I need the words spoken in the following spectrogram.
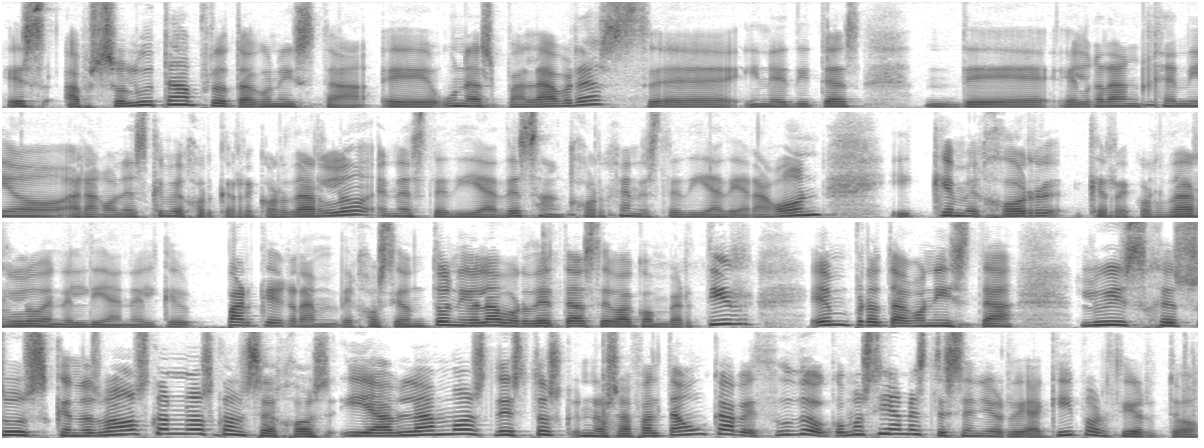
es absoluta protagonista. Eh, unas palabras eh, inéditas del gran genio aragonés, qué mejor que recordarlo en este día de San Jorge, en este día de Aragón, y qué mejor que recordarlo en el día en el que el Parque Grande José Antonio Labordeta se va a convertir en protagonista. Luis Jesús, que nos vamos con unos consejos y hablamos de estos. Nos ha faltado un cabezudo. ¿Cómo se llama este señor de aquí, por cierto?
